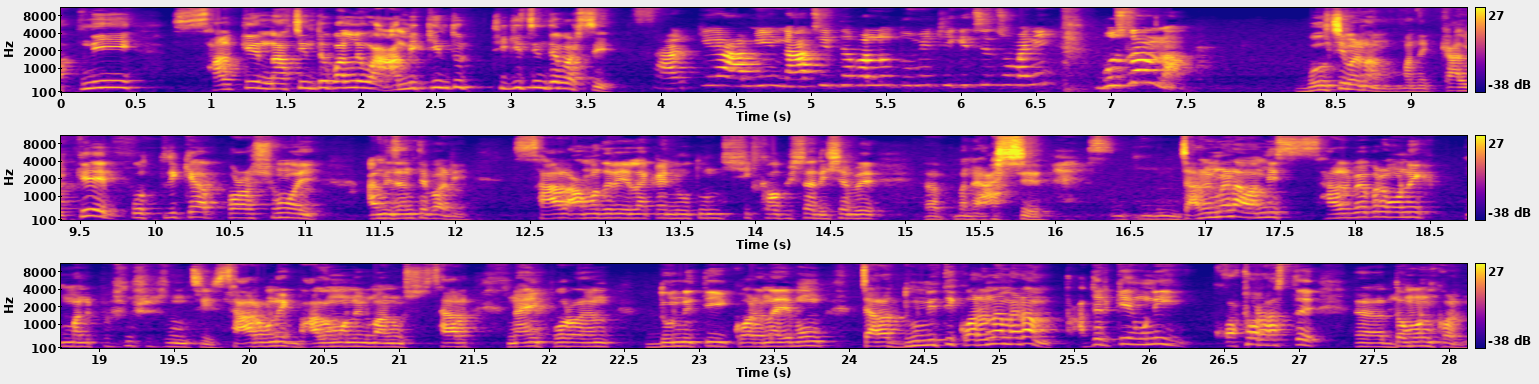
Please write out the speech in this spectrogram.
আপনি স্যারকে না চিনতে পারলেও আমি কিন্তু ঠিকই চিনতে পারছি। স্যারকে আমি না চিনতে পারলেও তুমি ঠিকই চিনছো মানে বুঝলাম না। বলছি ম্যাডাম মানে কালকে পত্রিকা পড়ার সময় আমি জানতে পারি স্যার আমাদের এলাকায় নতুন শিক্ষা অফিসার হিসেবে মানে আসছে। জানেন ম্যাডাম আমি স্যারের ব্যাপারে অনেক মানে প্রশংসা শুনছি। স্যার অনেক ভালো মনের মানুষ। স্যার নাই পড়েন দুর্নীতি করে না এবং যারা দুর্নীতি করে না ম্যাডাম তাদেরকে উনি কঠোর হাস্তে দমন করেন।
